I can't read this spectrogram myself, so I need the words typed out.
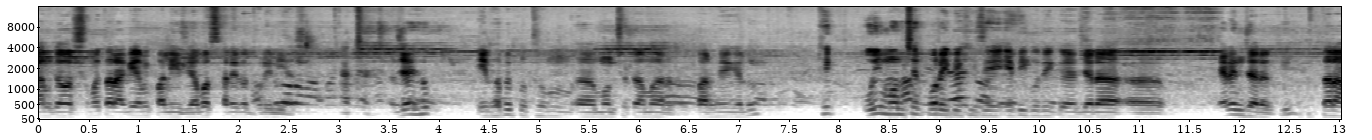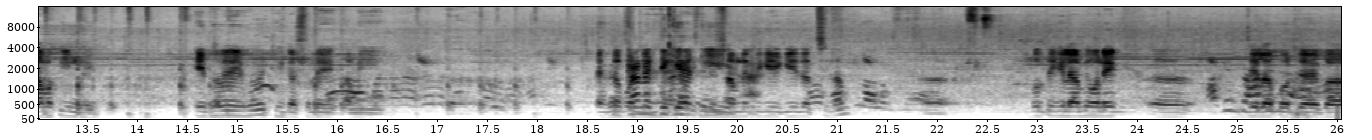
গান গাওয়ার সময় তার আগে আমি পালিয়ে যাই আবার স্যারেরা ধরে নিয়ে আসে। আচ্ছা যাই হোক এইভাবে প্রথম মঞ্চটা আমার পার হয়ে গেল। ঠিক ওই মঞ্চের পরেই দেখি যে এদিক ওদিক আহ, যারা অ্যারেঞ্জার আর কি তারা আমাকে ইনভাইট করে। এইভাবে এইভাবে ঠিক আসলে আমি গানের দিকে আর কি। সামনের দিকে এগিয়ে যাচ্ছিলাম। আহ, বলতে গেলে আমি অনেক আহ, জেলা পর্যায়ে বা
